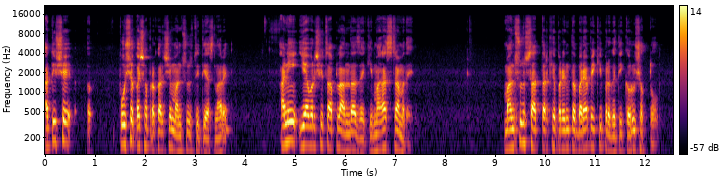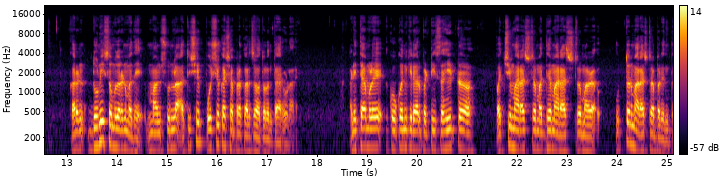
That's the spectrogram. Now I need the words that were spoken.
अतिशय पोषक अशा प्रकारची मान्सून स्थिती असणार आहे. आणि यावर्षीचा आपला अंदाज आहे की महाराष्ट्रामध्ये मान्सून सात तारखेपर्यंत बऱ्यापैकी प्रगती करू शकतो. कारण दोन्ही समुद्रांमध्ये मान्सूनला अतिशय पोषक अशा प्रकारचं वातावरण तयार होणार आहे. आणि त्यामुळे कोकण किनारपट्टीसहित पश्चिम महाराष्ट्र मध्य महाराष्ट्र मरा उत्तर महाराष्ट्रापर्यंत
